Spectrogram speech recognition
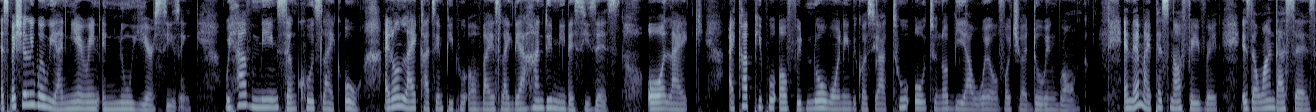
especially when we are nearing a new year season we have memes and quotes like, oh, I don't like cutting people off, but it's like they are handing me the scissors. Or like, I cut people off with no warning because you are too old to not be aware of what you are doing wrong. And then my personal favorite is the one that says,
